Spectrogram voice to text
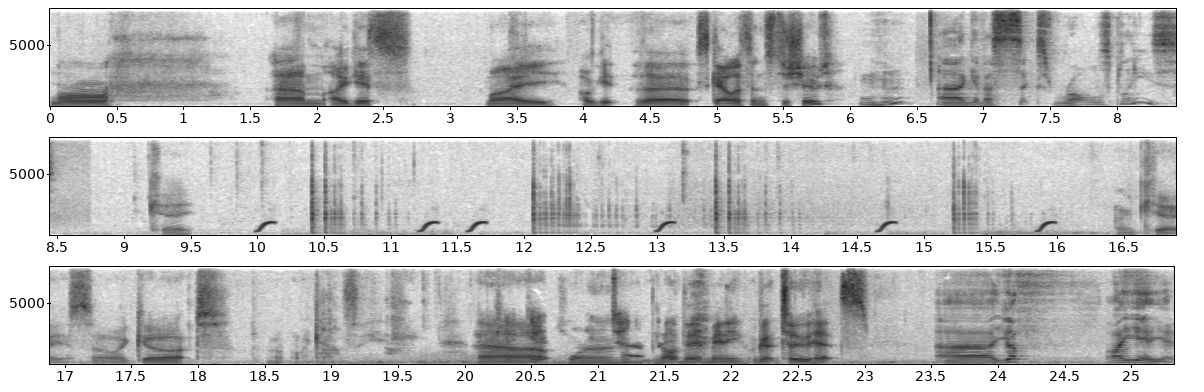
Um, I guess my I'll get the skeletons to shoot. Uh, give us six rolls, please. Okay. Okay, so I got. Oh, I can't see. Uh, Good, good one, job. not that many. We got two hits. Uh, you got. F- oh yeah, yeah,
